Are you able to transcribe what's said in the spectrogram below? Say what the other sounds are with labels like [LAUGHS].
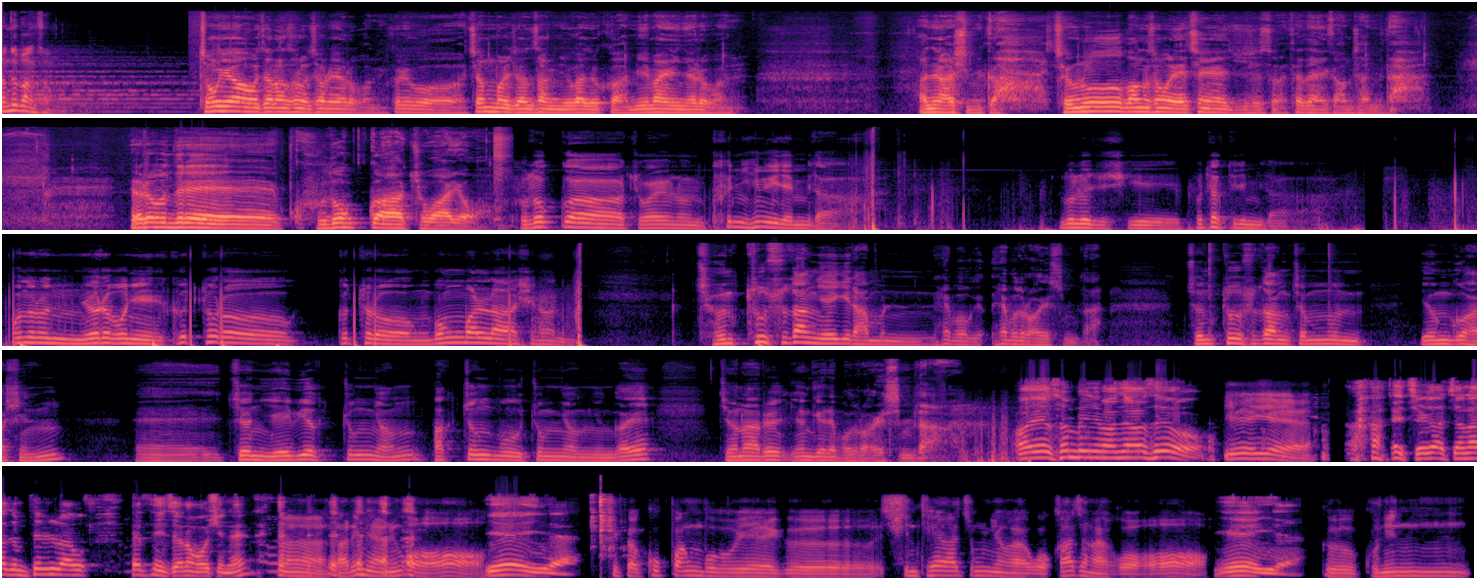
전후방송. 존경하고 자랑스러운 전우 여러분 그리고 전몰 전상 유가족과 미망인 여러분 안녕하십니까? 전후 방송을 애청해 주셔서 대단히 감사합니다. 여러분들의 구독과 좋아요. 구독과 좋아요는 큰 힘이 됩니다. 눌러주시기 부탁드립니다. 오늘은 여러분이 그토록 그토록 목말라 하시는 전투수당 얘기를 한번 해보, 해보도록 하겠습니다. 전투수당 전문 연구하신 에, 전 예비역 중령 박정부 중령님과의 전화를 연결해 보도록 하겠습니다. 아, 예, 선배님 안녕하세요. 예, 예. [LAUGHS] 제가 전화 좀 드리려고 했더니 전화 오시네. 어, 다름이 아니고, [LAUGHS] 예, 예. 그러니까 국방부의 그 신태하 중령하고 가정하고 예, 예. 그 군인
